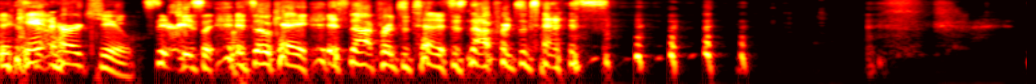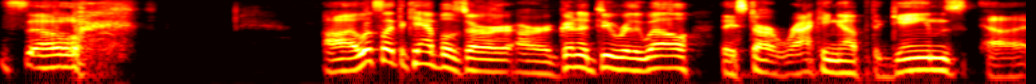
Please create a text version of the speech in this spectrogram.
It can't hurt you. Seriously, it's okay. It's not Prince of Tennis. It's not Prince of Tennis. so, uh, it looks like the Campbells are are gonna do really well. They start racking up the games, uh,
